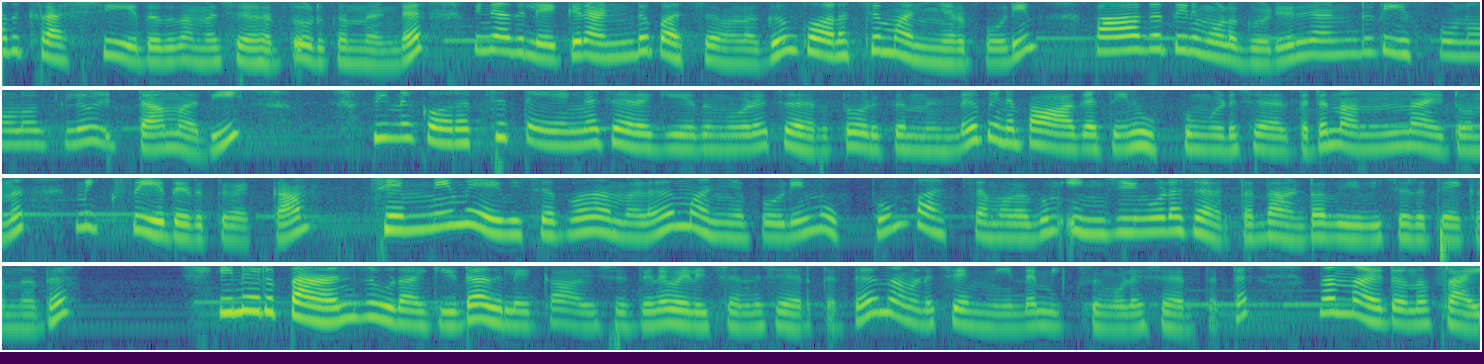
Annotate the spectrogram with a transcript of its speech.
അത് ക്രഷ് ചെയ്തത് നമ്മൾ ചേർത്ത് കൊടുക്കുന്നുണ്ട്. പിന്നെ അതിലേക്ക് രണ്ട് പച്ചമുളകും കുറച്ച് മഞ്ഞൾപ്പൊടിയും പാകത്തിന് മുളക് പൊടി ഒരു രണ്ട് ടീസ്പൂണോളം ഇട്ടാൽ മതി. പിന്നെ കുറച്ച് തേങ്ങ ചിരകിയതും കൂടെ ചേർത്ത് കൊടുക്കുന്നുണ്ട്. പിന്നെ പാകത്തിന് ഉപ്പും കൂടി ചേർത്തിട്ട് നന്നായിട്ടൊന്ന് മിക്സ് ചെയ്തെടുത്ത് വെക്കാം. ചെമ്മീൻ വേവിച്ചപ്പോൾ നമ്മൾ മഞ്ഞൾപ്പൊടിയും ഉപ്പും പച്ചമുളകും ഇഞ്ചിയും കൂടെ ചേർത്തിട്ടാണ് കേട്ടോ വേവിച്ചെടുത്തേക്കുന്നത്. ഇനി ഒരു പാൻ ചൂടാക്കിയിട്ട് അതിലേക്ക് ആവശ്യത്തിന് വെളിച്ചെണ്ണ ചേർത്തിട്ട് നമ്മുടെ ചെമ്മീന്റെ മിക്സും കൂടെ ചേർത്തിട്ട് നന്നായിട്ടൊന്ന് ഫ്രൈ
